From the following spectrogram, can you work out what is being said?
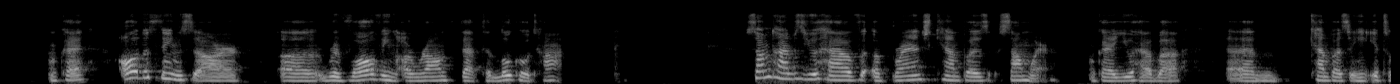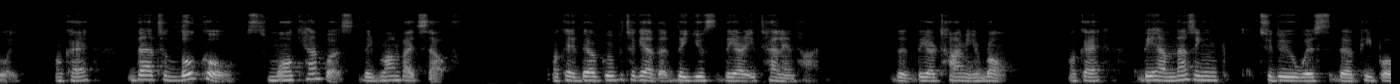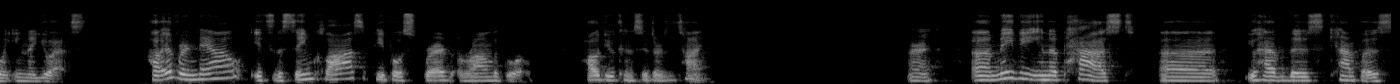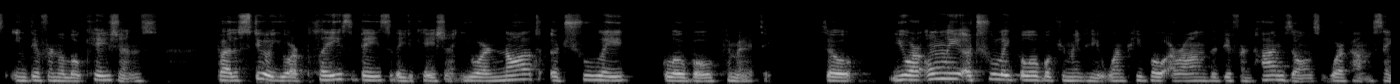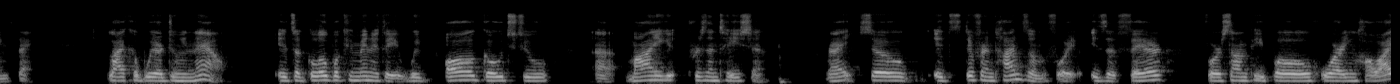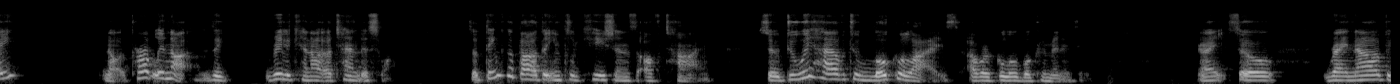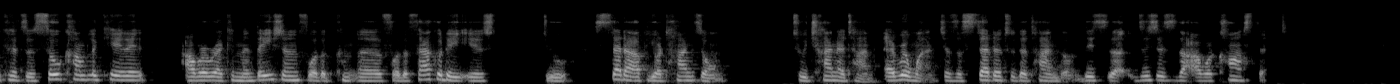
okay? All the things are uh, revolving around that local time. Sometimes you have a branch campus somewhere, okay? You have a um, campus in Italy, okay? That local small campus, they run by itself. Okay, they're grouped together. They use their Italian time, the, their time in Rome, okay? They have nothing to do with the people in the US. However, now it's the same class, people spread around the globe. How do you consider the time? All right, uh, maybe in the past, uh, you have this campus in different locations, but still you are place-based education. You are not a truly global community. So you are only a truly global community when people around the different time zones work on the same thing, like we're doing now it's a global community. We all go to uh, my presentation, right? So it's different time zone for you. Is it fair for some people who are in Hawaii? No, probably not. They really cannot attend this one. So think about the implications of time. So do we have to localize our global community, right? So right now, because it's so complicated, our recommendation for the, uh, for the faculty is to set up your time zone to China time. Everyone just set it to the time zone. This, uh, this is the, our constant,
